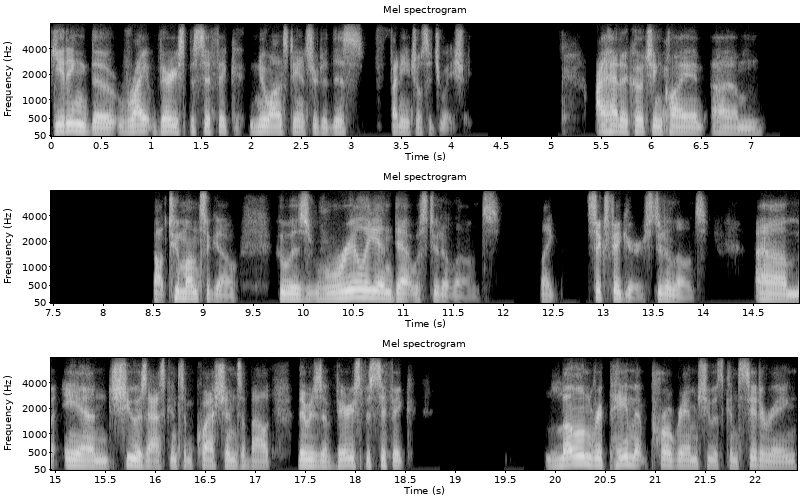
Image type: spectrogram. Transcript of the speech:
getting the right, very specific, nuanced answer to this financial situation. I had a coaching client um, about two months ago who was really in debt with student loans, like six figure student loans. Um, and she was asking some questions about there was a very specific loan repayment program she was considering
